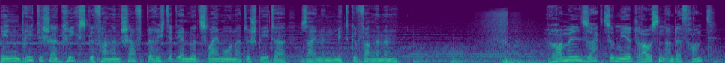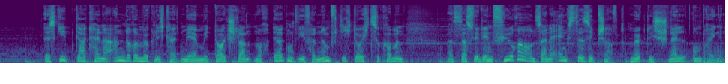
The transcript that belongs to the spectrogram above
In britischer Kriegsgefangenschaft berichtet er nur zwei Monate später seinen Mitgefangenen Rommel sagt zu mir draußen an der Front, es gibt gar keine andere Möglichkeit mehr, mit Deutschland noch irgendwie vernünftig durchzukommen, als dass wir den Führer und seine engste Sippschaft möglichst schnell umbringen.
